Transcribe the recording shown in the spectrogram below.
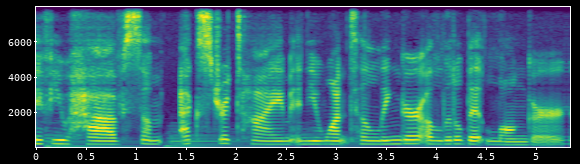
If you have some extra time and you want to linger a little bit longer,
